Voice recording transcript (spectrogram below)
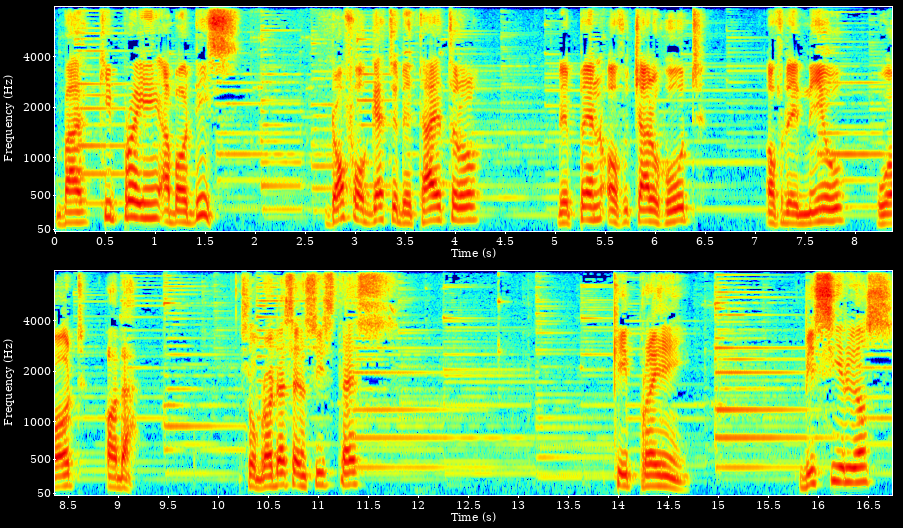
But keep praying about this. Don't forget the title the pen of childhood of the new world order. So, brothers and sisters, keep praying. Be serious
